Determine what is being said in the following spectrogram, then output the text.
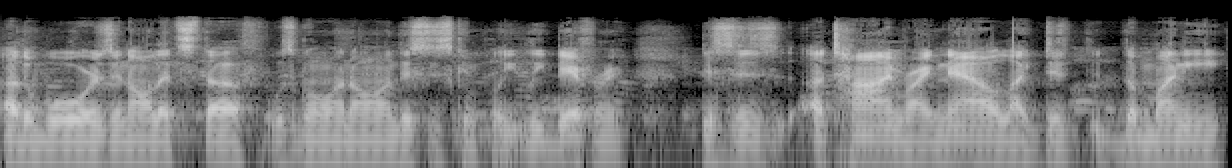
other wars and all that stuff was going on. This is completely different. This is a time right now, like the, the money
